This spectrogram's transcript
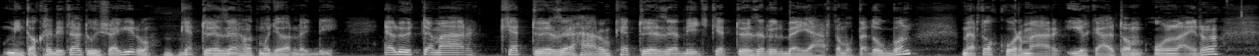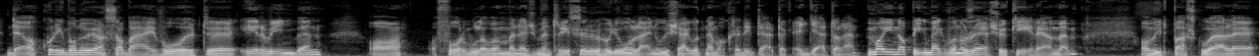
Mint akreditált újságíró? Uh-huh. 2006 Magyar Nagydíj. Előtte már 2003, 2004, 2005-ben jártam a pedokban, mert akkor már írkáltam online-ra, de akkoriban olyan szabály volt érvényben a, a Formula One Management részéről, hogy online újságot nem akreditáltak egyáltalán. Mai napig megvan az első kérelmem, amit Pasquale,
